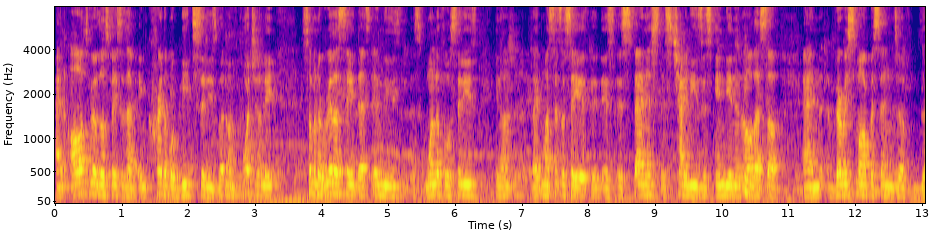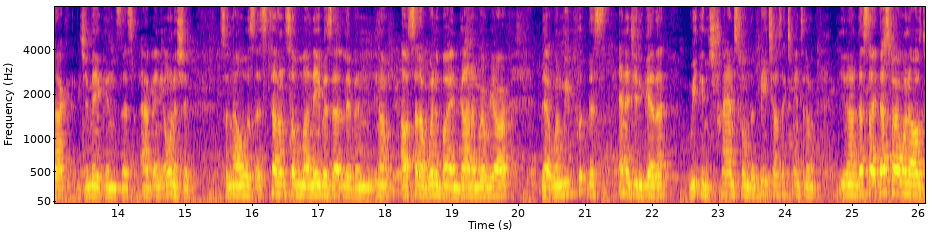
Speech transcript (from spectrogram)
And all three of those places have incredible beach cities, but unfortunately, some of the real estate that's in these wonderful cities, you know, like my sister say, it's, it's Spanish, it's Chinese, it's Indian, and all that stuff. And a very small percentage of black Jamaicans that have any ownership. So now I was, I was telling some of my neighbors that live in, you know, outside of Winneba in Ghana, where we are, that when we put this energy together, we can transform the beach. I was explaining to them, you know, that's like that's why when I was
